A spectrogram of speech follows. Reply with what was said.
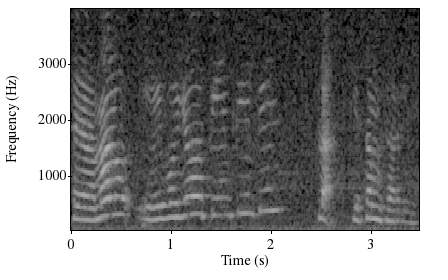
sea malo. Y ahí voy yo, pin, pin, pin, plas, que estamos arriba.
